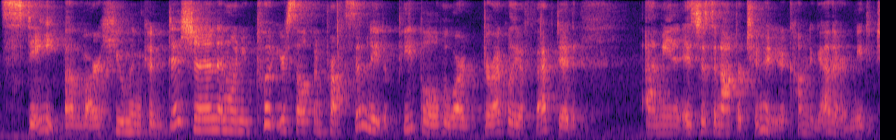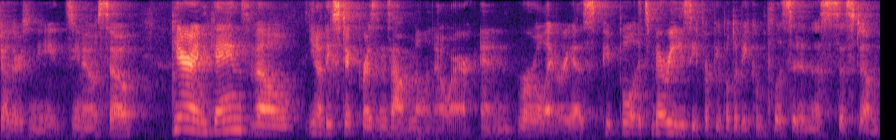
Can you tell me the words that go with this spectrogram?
state of our human condition. And when you put yourself in proximity to people who are directly affected, I mean, it's just an opportunity to come together and meet each other's needs, you know. So here in Gainesville, you know, these stick prisons out in the middle of nowhere in rural areas. People, it's very easy for people to be complicit in this system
